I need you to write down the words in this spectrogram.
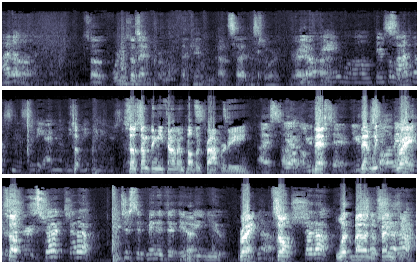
I don't know. So where does so this then, come from? That came from outside the store. Right. Yeah. Okay, well, there's a So- lot of us in the city. I didn't leave So- anything in your store. so something you found on public property. I saw Yeah, you That- just said you that just we- admitted right, that- so- shut shut up. You just admitted to it Yeah. being you. Right. Yeah. So shut up. what about it So offends shut you?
